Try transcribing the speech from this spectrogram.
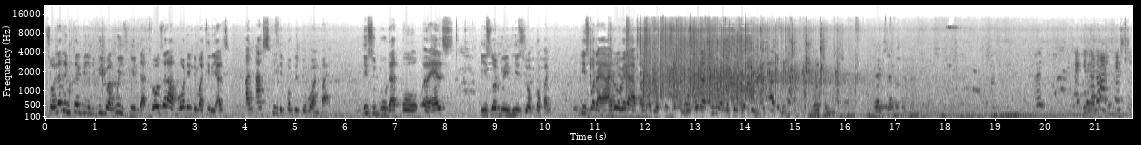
So let him take the individual who is doing that, those that are holding the materials, and asking the public to go and buy. He should do that, or uh, else he is not doing his job properly. This is what I, I don't know whether I've answered your question. But whether you want to take something and add to that. Welcome. I, I think the third question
